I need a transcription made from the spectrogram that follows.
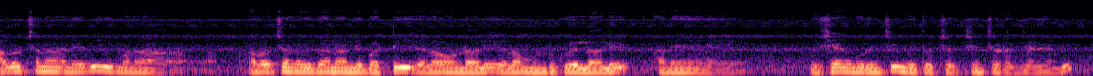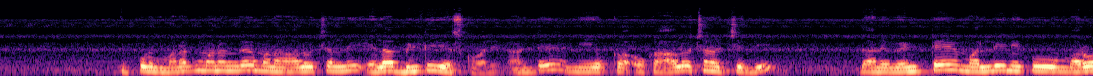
ఆలోచన అనేది మన ఆలోచన విధానాన్ని బట్టి ఎలా ఉండాలి ఎలా ముందుకు వెళ్ళాలి అనే విషయం గురించి మీతో చర్చించడం జరిగింది. ఇప్పుడు మనకు మనంగా మన ఆలోచనని ఎలా బిల్ట్ చేసుకోవాలి? అంటే నీ యొక్క ఒక ఆలోచన వచ్చింది దాని వెంటే మళ్ళీ నీకు మరో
